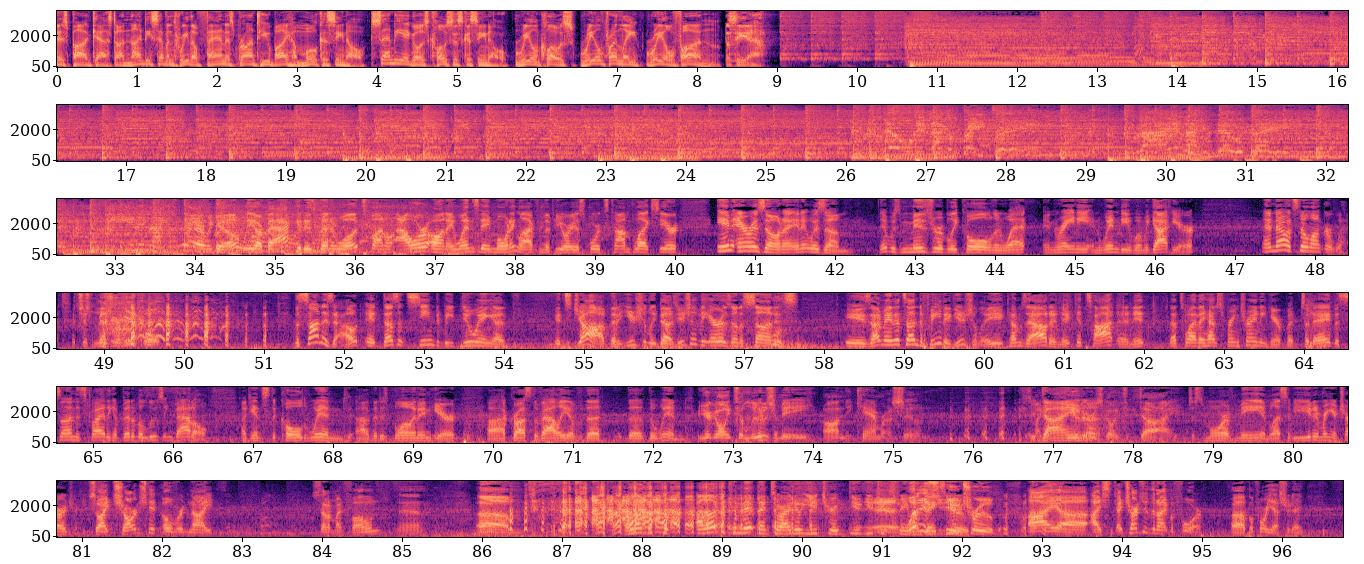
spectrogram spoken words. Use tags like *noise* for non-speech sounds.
This podcast on 97.3 The Fan is brought to you by Jamul Casino, San Diego's closest casino. Real close, real friendly, real fun. See ya. It is Ben and Woods, final hour on a Wednesday morning, live from the Peoria Sports Complex here in Arizona. And it was um, it was miserably cold and wet and rainy and windy when we got here, and now it's no longer wet. It's just miserably cold. *laughs* The sun is out. It doesn't seem to be doing a its job that it usually does. Usually, the Arizona sun is is I mean it's undefeated. Usually, it comes out and it gets hot, and it that's why they have spring training here. But today, the sun is fighting a bit of a losing battle against the cold wind uh, that is blowing in here uh, across the valley of the the, the wind. You're going to lose me on the camera soon. *laughs* You're my dying, computer uh, is going to die. Just more of me and less of you. You didn't bring your charger. So I charged it overnight. Set up my phone. Eh. Um, *laughs* I love the commitment to our new YouTube YouTube stream what on day is two. YouTube? I, uh, I I charged it the night before, uh, before yesterday.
